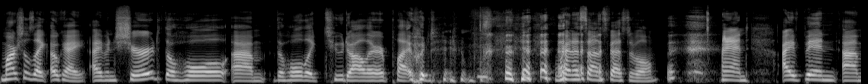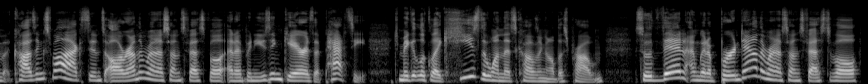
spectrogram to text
Marshall's like, okay, I've insured the whole um the whole like two dollar plywood Renaissance Festival. And I've been um, causing small accidents all around the Renaissance Festival, and I've been using Gare as a patsy to make it look like he's the one that's causing all this problem. So then I'm going to burn down the Renaissance Festival.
